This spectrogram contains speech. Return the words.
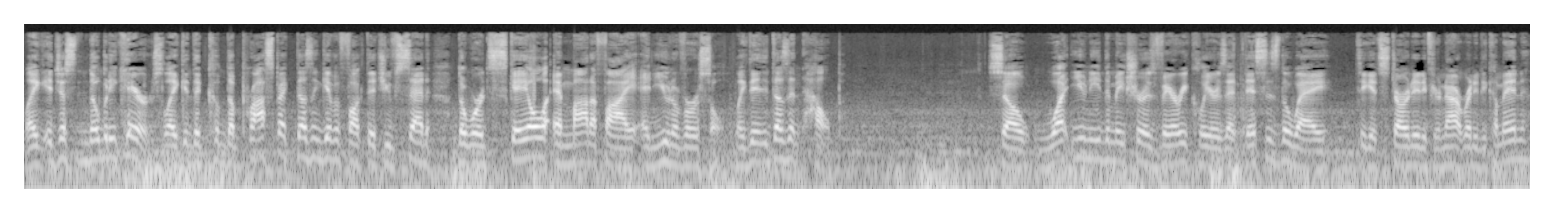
Like it just nobody cares. Like the the prospect doesn't give a fuck that you've said the word scale and modify and universal. Like it doesn't help. So what you need to make sure is very clear is that this is the way to get started. If you're not ready to come in,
